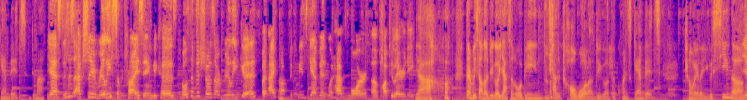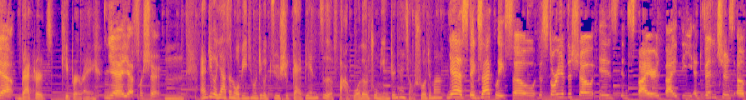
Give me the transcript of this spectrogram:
Gambit》，对吗？ Yes, this is actually really surprising because both of the shows are really good, but I thought The Queen's Gambit would have more uh, popularity. 呀，但是没想到这个亚森罗宾一下就超过了这个《The Queen's Gambit》， 成为了一个新的 Yeah. record keeper，right？ Yeah, yeah, for sure. 嗯，哎，这个亚森罗宾听说这个剧是改编自法国的着名侦探小说，对吗？ Yes, exactly. So the story of the show is inspired by the adventures of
